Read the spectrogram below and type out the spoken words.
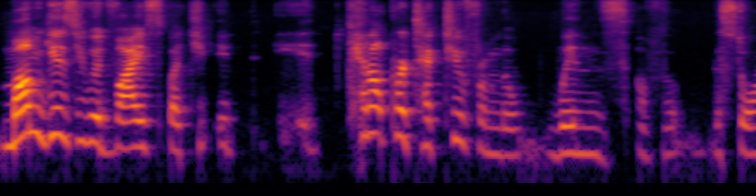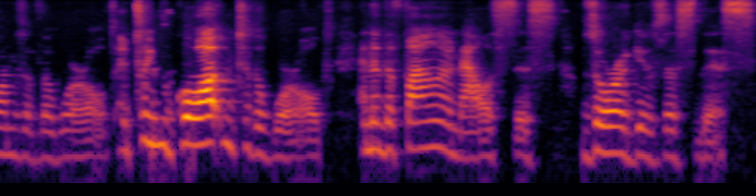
mom gives you advice, but you, it, it cannot protect you from the winds of the, the storms of the world until you go out into the world. And in the final analysis, Zora gives us this.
